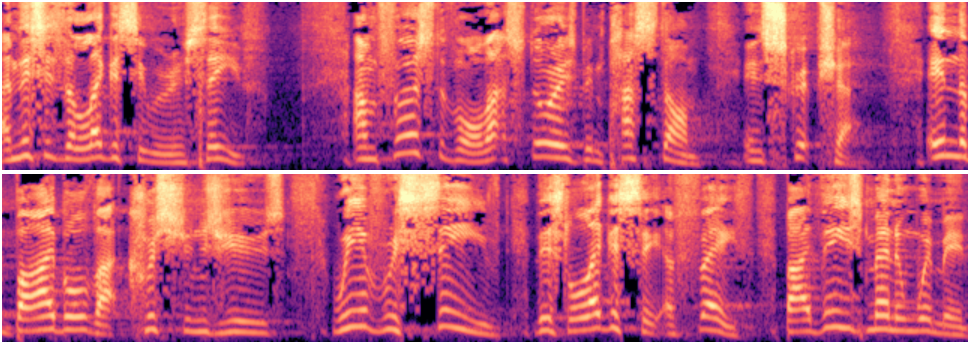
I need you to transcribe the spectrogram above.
And this is the legacy we receive. And first of all, that story has been passed on in Scripture. In the Bible that Christians use, we have received this legacy of faith by these men and women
